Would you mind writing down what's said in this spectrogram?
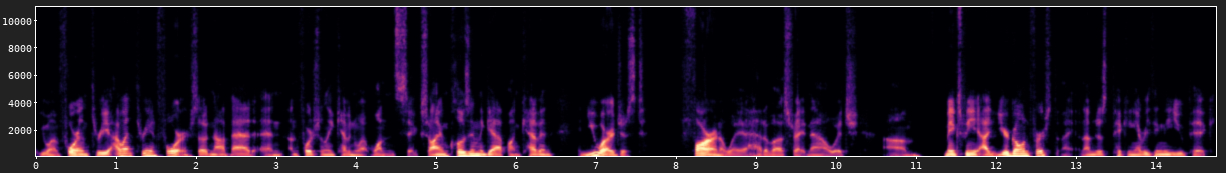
you went four and three. I went three and four, so not bad. And unfortunately, Kevin went one and six. So I'm closing the gap on Kevin, and you are just far and away ahead of us right now, which um, makes me. I, you're going first tonight, and I'm just picking everything that you pick.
